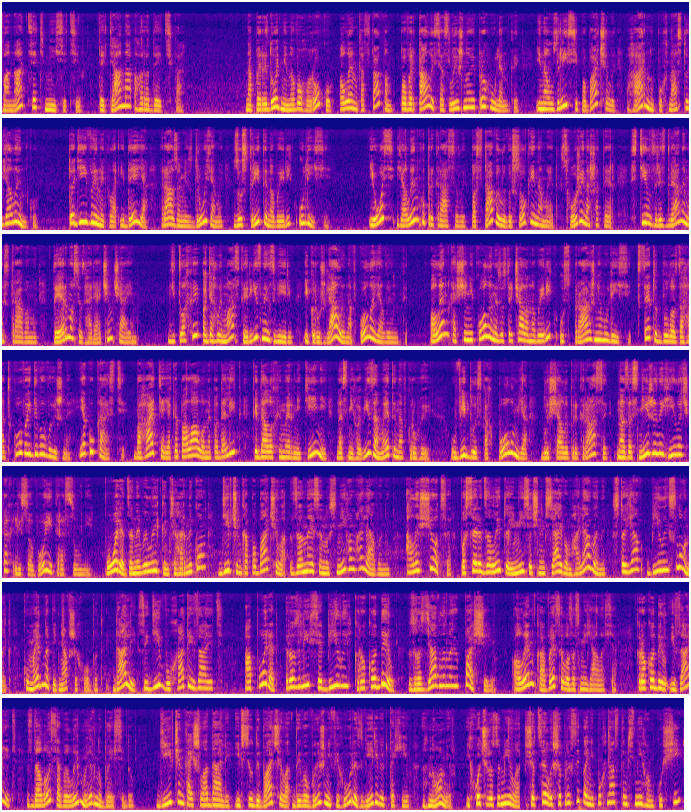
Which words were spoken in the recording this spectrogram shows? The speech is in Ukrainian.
Дванадцять місяців. Тетяна Городецька. Напередодні Нового року Оленка з татом поверталися з лижної прогулянки і на узліссі побачили гарну пухнасту ялинку. Тоді й виникла ідея разом із друзями зустріти Новий рік у лісі. І ось ялинку прикрасили, поставили високий намет, схожий на шатер, стіл з різдвяними стравами, термоси з гарячим чаєм. Дітлахи одягли маски різних звірів і кружляли навколо ялинки. Оленка ще ніколи не зустрічала Новий рік у справжньому лісі. Все тут було загадкове й дивовижне, як у казці. Багаття, яке палало неподалік, кидало химерні тіні на снігові замети навкруги. У відблисках полум'я блищали прикраси на засніжених гілочках лісової красуні. Поряд за невеликим чагарником дівчинка побачила занесену снігом галявину. Але що це? Посеред залитої місячним сяйвом галявини стояв білий слоник, кумедно піднявши хобот. Далі сидів вухатий заєць, а поряд розлігся білий крокодил з роззявленою пащею. Оленка весело засміялася. Крокодил і заєць, здалося, вели мирну бесіду. Дівчинка йшла далі і всюди бачила дивовижні фігури звірів і птахів, гномів, і хоч розуміла, що це лише присипані пухнастим снігом кущі,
